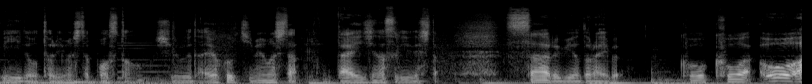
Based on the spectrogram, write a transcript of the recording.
リードを取りました。ボストン。シュルーダーよく決めました。大事な3でした。さあルビオドライブ。ここはおお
